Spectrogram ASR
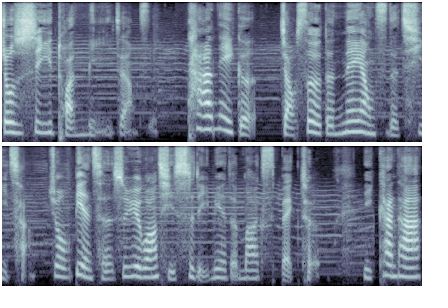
就是是一团谜这样子。他那个。角色的那样子的气场，就变成是《月光骑士》里面的 Mark Spector。你看他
